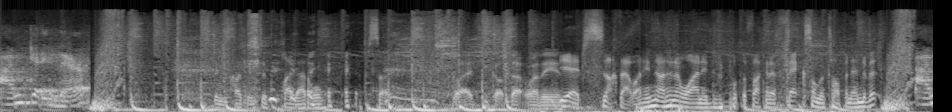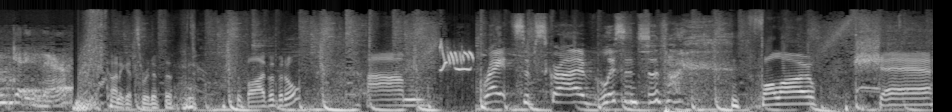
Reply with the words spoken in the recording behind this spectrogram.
I'm getting there. Been hoping to play that all episode. Glad you got that one in. Yeah, just snuck that one in. I don't know why I needed to put the fucking effects on the top and end of it. I'm getting there. Kind of gets rid of the, the vibe of it all. Um, Rate, subscribe, listen to the follow, share,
